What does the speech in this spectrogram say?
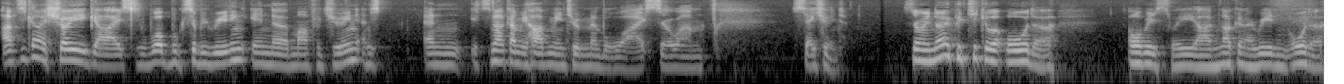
I'm just gonna show you guys what books I'll be reading in the month of June, and it's, and it's not gonna be hard for me to remember why. So um, stay tuned. So in no particular order, obviously I'm not going to read in order.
